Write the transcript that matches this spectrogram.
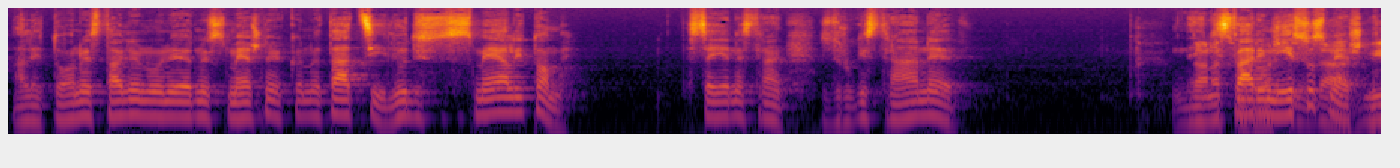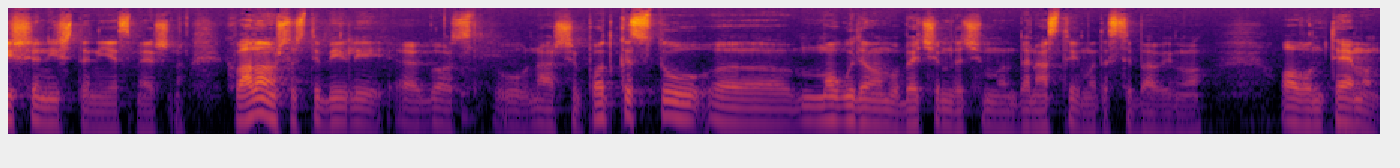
ali to ono je stavljeno u jednoj smešnoj konotaciji. Ljudi su se smejali tome, sa jedne strane. S druge strane, neke Danas stvari došli, nisu da, smešne. više ništa nije smešno. Hvala vam što ste bili uh, gost u našem podcastu. Uh, mogu da vam obećam da ćemo da nastavimo da se bavimo ovom temom.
